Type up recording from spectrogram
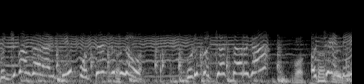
బుజ్జి బంగారానికి పొట్టేసుకులు. గుడికొచ్చేస్తారుగా? వచ్చేయండి.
